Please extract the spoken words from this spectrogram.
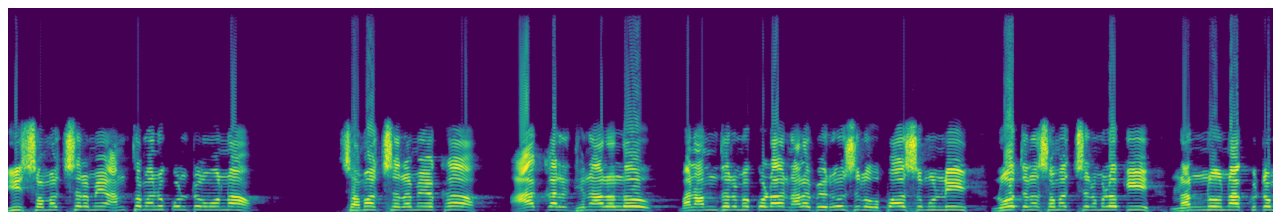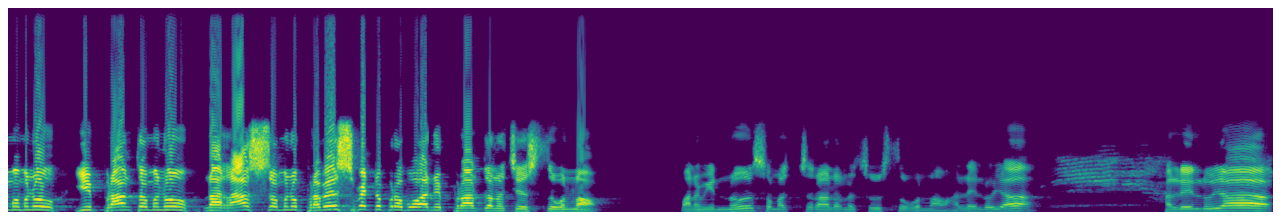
ఈ సంవత్సరమే అంతమనుకుంటూ ఉన్నాం. సంవత్సరం యొక్క ఆఖరి దినాలలో మనందరము కూడా నలభై రోజులు ఉపవాసం ఉండి నూతన సంవత్సరంలోకి నన్ను నా కుటుంబమును ఈ ప్రాంతమును నా రాష్ట్రమును ప్రవేశపెట్టు ప్రభు అని ప్రార్థన చేస్తూ ఉన్నాం. మనం ఎన్నో సంవత్సరాలను చూస్తూ ఉన్నాం. హలేలుయా హలేలుయా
